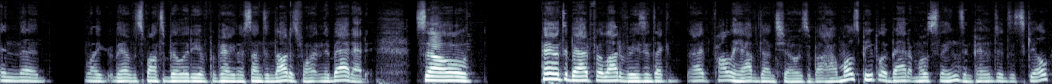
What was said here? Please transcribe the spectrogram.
in the like they have responsibility of preparing their sons and daughters for it, and they're bad at it. So parents are bad for a lot of reasons. I, could, I probably have done shows about how most people are bad at most things, and parenting is a skill.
